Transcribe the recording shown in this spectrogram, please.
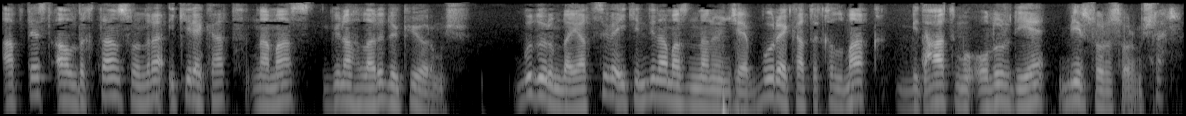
Abdest aldıktan sonra iki rekat namaz günahları döküyormuş. Bu durumda yatsı ve ikindi namazından önce bu rekatı kılmak bid'at mı olur diye bir soru sormuşlar.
